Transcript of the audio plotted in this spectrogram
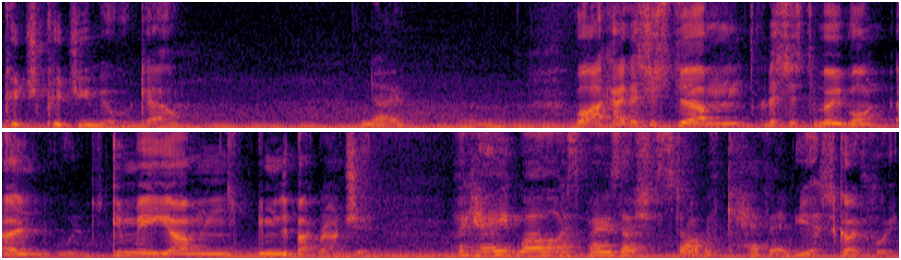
could you, could you milk a cow? No. Well, Okay. Let's just um, let's just move on. Uh, give me um, give me the background shit. Okay. Well, I suppose I should start with Kevin. Yes, go for it.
